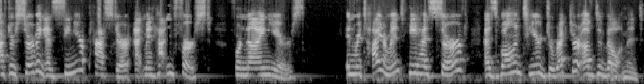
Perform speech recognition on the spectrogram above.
after serving as senior pastor at Manhattan First for nine years. In retirement, he has served as volunteer director of development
